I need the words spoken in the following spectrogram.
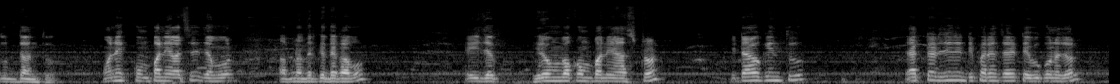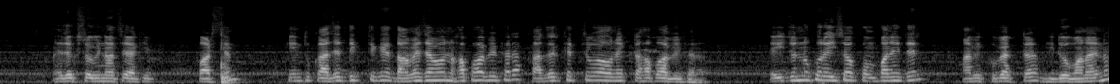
দুর্দান্ত। অনেক কোম্পানি আছে, যেমন আপনাদেরকে দেখাবো। এই যে হিরম্বা কোম্পানি অ্যাস্ট্রন এটাও কিন্তু একটার জিনিস ডিফারেন্স আছে টেবুকোনাজল এজেক্সটোবিন আছে, একই পার্সেন্ট কিন্তু কাজের দিক থেকে দামে যেমন হাফাহাফি ফেরা কাজের ক্ষেত্রেও অনেকটা হাফাহাফি ফেরা এই জন্য করে এইসব কোম্পানিদের আমি খুব একটা ভিডিও বানাই না।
